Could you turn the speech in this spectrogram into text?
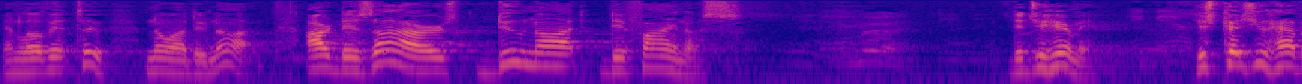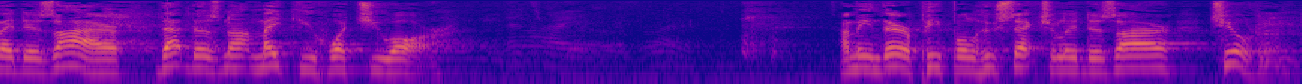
and love it too. No, I do not. Our desires do not define us. Amen. Did you hear me? Amen. Just because you have a desire, that does not make you what you are. I mean, there are people who sexually desire children.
